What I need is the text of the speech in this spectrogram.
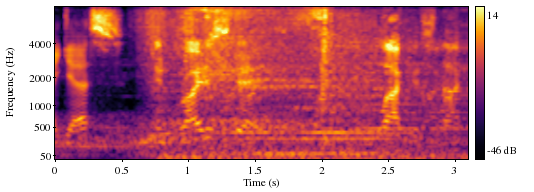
I guess. In brightest day, blackest night.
